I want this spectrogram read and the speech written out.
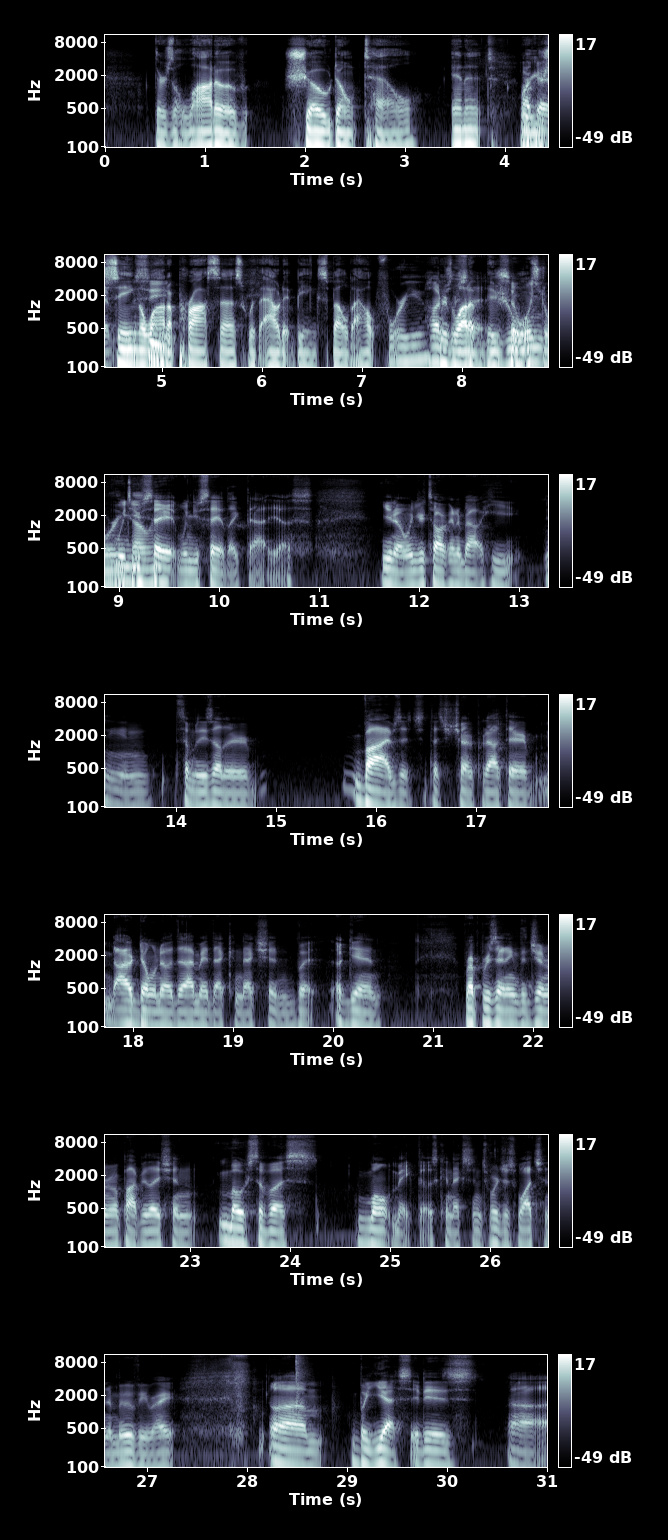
there's a lot of show don't tell in it where you're Okay, seeing a lot of process without it being spelled out for you there's a lot of visual so when, storytelling When you say it, when you say it like that, yes. You know, when you're talking about heat and some of these other vibes that that you're trying to put out there, I don't know that I made that connection. But again, representing the general population, most of us won't make those connections. We're just watching a movie, right? Um, but yes, it is uh,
